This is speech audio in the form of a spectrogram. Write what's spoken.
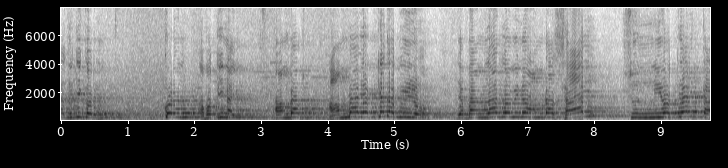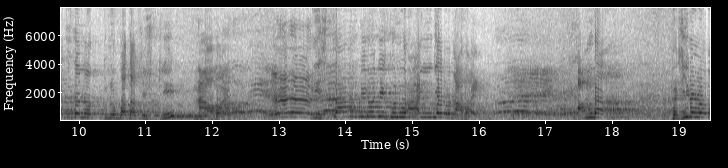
রাজনীতি করেন করেন আপত্তি নাই। আমরা আমরা একটা দাবি হইল যে বাংলার জমিনে আমরা চাই শূন্যতের কাজে যেন কোনো বাধা সৃষ্টি না হয়। ইসলাম বিরোধী কোনো আইন যেন না হয়। আমরা প্রেসিডেন্ট হব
